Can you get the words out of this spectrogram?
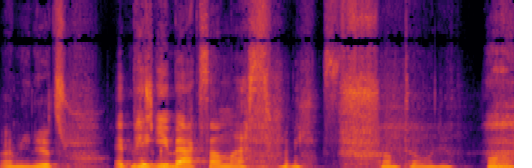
I mean it's. It it's good. piggybacks on last week. I'm telling you.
